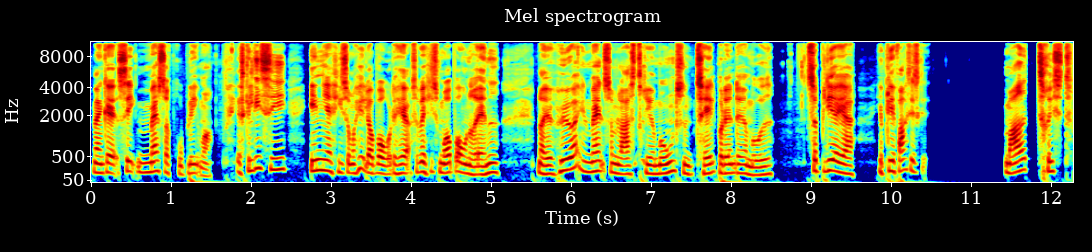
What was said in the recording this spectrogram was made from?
Man kan se masser af problemer. Jeg skal lige sige, inden jeg hisser mig helt op over det her, så vil jeg hisse mig op over noget andet. Når jeg hører en mand som Lars Trier Mogensen tale på den der måde, så bliver jeg, jeg bliver faktisk meget trist.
